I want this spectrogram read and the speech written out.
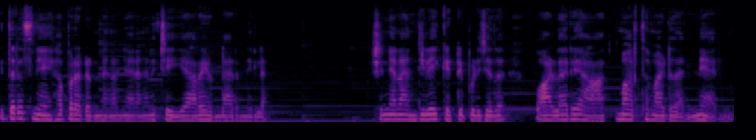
ഇത്തരം സ്നേഹപ്രകടനങ്ങൾ ഞാൻ അങ്ങനെ ചെയ്യാറേ ഉണ്ടായിരുന്നില്ല. പക്ഷെ ഞാൻ അഞ്ചിലേക്ക് കെട്ടിപ്പിടിച്ചത് വളരെ ആത്മാർത്ഥമായിട്ട് തന്നെയായിരുന്നു.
